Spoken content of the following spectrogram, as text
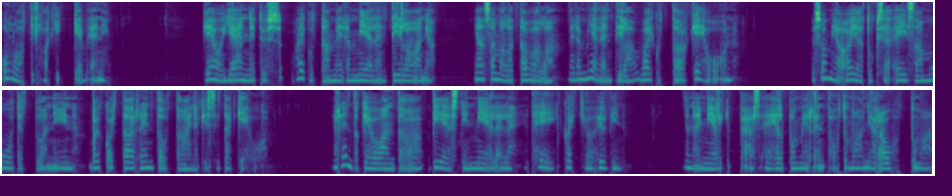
olotilakin keveni – kehon jännitys vaikuttaa meidän mielen tilaan ja ihan samalla tavalla meidän mielentila vaikuttaa kehoon. Jos omia ajatuksia ei saa muutettua, niin voi koittaa rentouttaa ainakin sitä kehoa. Ja rento keho antaa viestin mielelle, että hei, kaikki on hyvin. Ja näin mielikin pääsee helpommin rentoutumaan ja rauhoittumaan.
